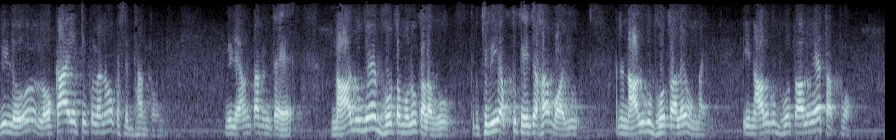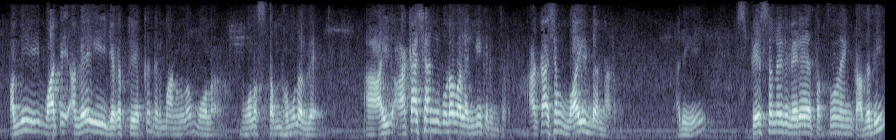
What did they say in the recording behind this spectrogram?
వీళ్ళు లోకాయతికులను ఒక సిద్ధాంతం ఉంది. వీళ్ళు ఏమంటారంటే నాలుగే భూతములు కలవు. పృథివీ అప్పు తేజ వాయు అని నాలుగు భూతాలే ఉన్నాయి. ఈ నాలుగు భూతాలుయే తత్వం. అవి వాటి అవే ఈ జగత్తు యొక్క నిర్మాణంలో మూల మూల స్తంభములు అవే ఆ ఐదు ఆకాశాన్ని కూడా వాళ్ళు అంగీకరించారు. ఆకాశం వాయుడ్ అన్నారు. అది స్పేస్ అనేది వేరే తత్వం ఏం కాదది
